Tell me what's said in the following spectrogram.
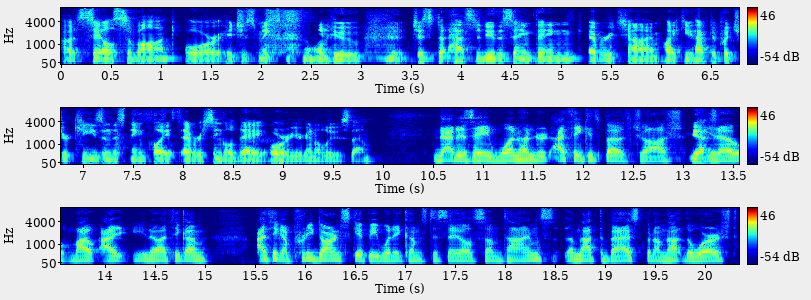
a sales savant or it just makes someone who just has to do the same thing every time. Like you have to put your keys in the same place every single day or you're going to lose them. That is a 100. I think it's both, Josh. Yes. You know, my, I, you know, I think I'm, I think I'm pretty darn skippy when it comes to sales sometimes. I'm not the best, but I'm not the worst.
